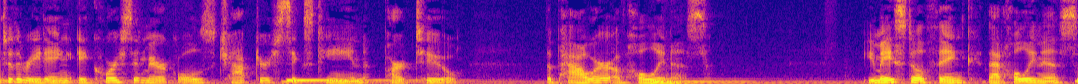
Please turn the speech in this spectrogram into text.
to the reading A Course in Miracles, Chapter 16, Part 2 The Power of Holiness. You may still think that holiness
